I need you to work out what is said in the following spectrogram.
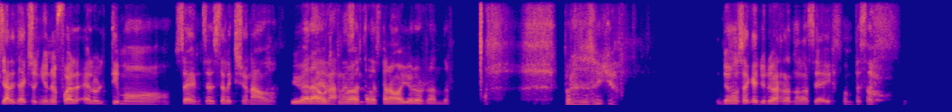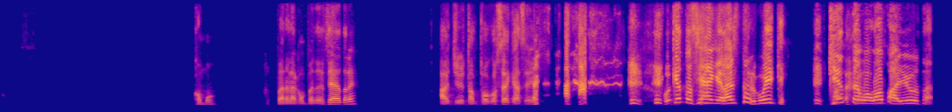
Jaren Jackson Jr. fue el, el último ser seleccionado. y hubiera De la último seleccionado a Julius Randle. Por eso soy yo. Yo no sé qué Julio Randle hacía ahí, para empezar. ¿Cómo? Para la competencia de tres. Ah, yo tampoco sé qué hace ahí. ¿Qué tú hacías en el All-Star Weekend? ¿Quién te voló para Utah?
